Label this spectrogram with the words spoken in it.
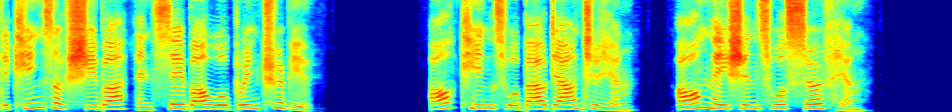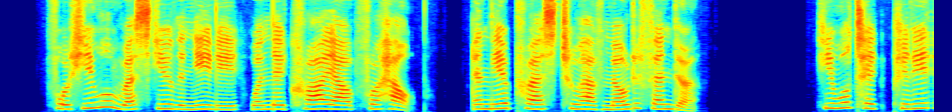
The kings of Sheba and Seba will bring tribute. All kings will bow down to him. All nations will serve him. For he will rescue the needy when they cry out for help, and the oppressed who have no defender. He will take pity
